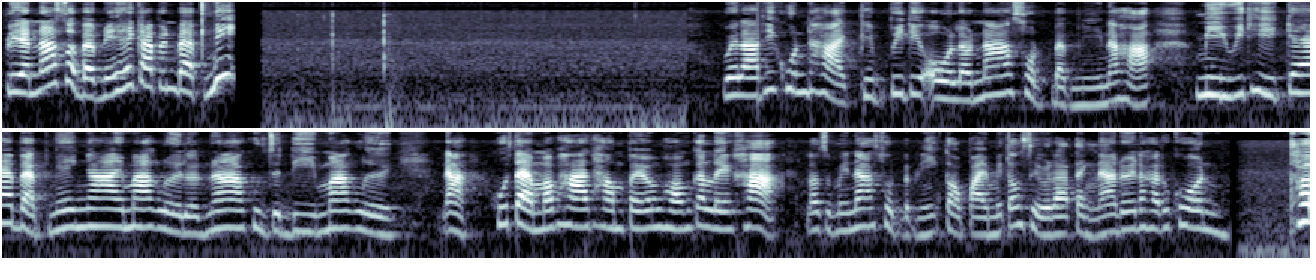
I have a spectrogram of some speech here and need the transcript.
เปลี่ยนหน้าสดแบบนี้ให้กลายเป็นแบบนี้ เวลาที่คุณถ่ายคลิปวิดีโอแล้วหน้าสดแบบนี้นะคะ มีวิธีแก้แบบง่าย ๆ มากเลยแล้วหน้าคุณจะดีมากเลยนะครูแต่มาพาทำไปพร้อมๆกันเลยค่ะ เราจะไม่หน้าสดแบบนี้ต่อไปไม่ต้องเสียเวลาแต่งหน้าด้วยนะคะทุกคน เข้า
